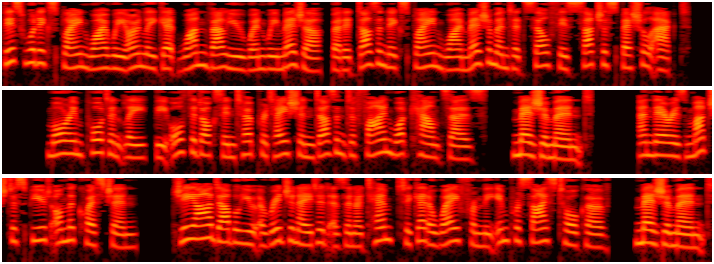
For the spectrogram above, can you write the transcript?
This would explain why we only get one value when we measure, but it doesn't explain why measurement itself is such a special act. More importantly, the orthodox interpretation doesn't define what counts as measurement, and there is much dispute on the question. GRW originated as an attempt to get away from the imprecise talk of «measurement»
